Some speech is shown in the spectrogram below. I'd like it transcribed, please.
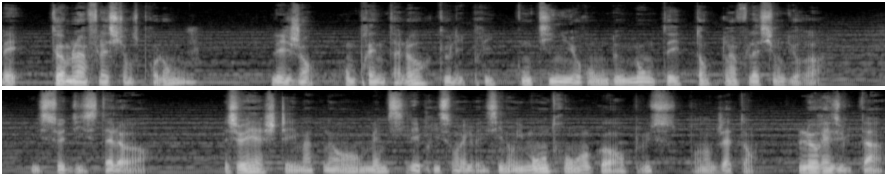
Mais comme l'inflation se prolonge, les gens comprennent alors que les prix continueront de monter tant que l'inflation durera. Ils se disent alors, je vais acheter maintenant, même si les prix sont élevés, sinon ils monteront encore plus pendant que j'attends. Le résultat,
